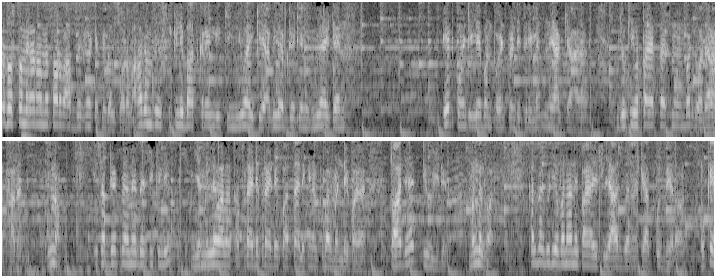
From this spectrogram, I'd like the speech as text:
तो दोस्तों, मेरा नाम है सौरभ, आप देख रहे हैं टेक्निकल सौरभ। आज हम बेसिकली बात करेंगे कि MIUI के अगले अपडेट यानी MIUI 10 8.11.23 में नया क्या है, जो कि होता है तेईस नवंबर 2018 ठीक ना? इस अपडेट में हमें बेसिकली ये मिलने वाला था फ्राइडे फ्राइडे को आता है, लेकिन अब बार मंडे को आया तो आज है ट्यूजडे मंगलवार। कल मैं वीडियो बना नहीं पाया, इसलिए आज बना के आपको दे रहा हूँ। ओके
